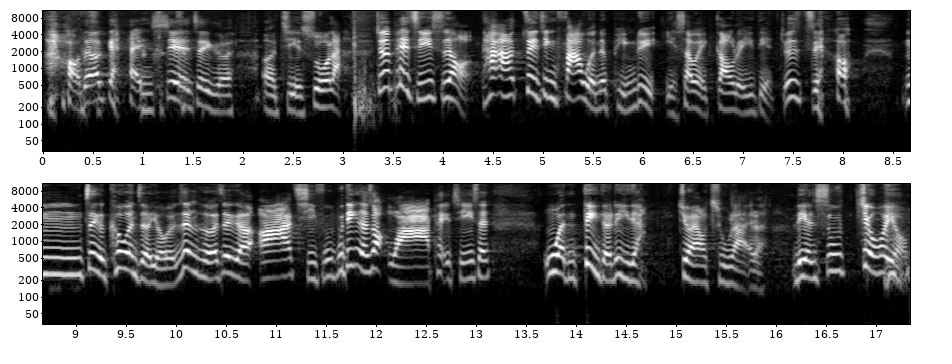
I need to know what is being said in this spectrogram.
好的，感谢这个呃解说啦。就是佩奇医师哦，他最近发文的频率也稍微高了一点，就是只要 嗯这个柯文哲有任何这个啊起伏不定的时候，哇，佩奇医生稳定的力量就要出来了。脸书就会有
